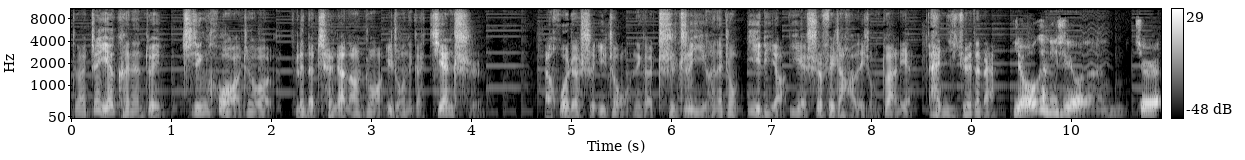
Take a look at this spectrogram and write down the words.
对吧？这也可能对今后啊这个人的成长当中啊一种那个坚持。哎，或者是一种那个持之以恒的这种毅力啊，也是非常好的一种锻炼。哎，你觉得呢？有肯定是有的，就是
